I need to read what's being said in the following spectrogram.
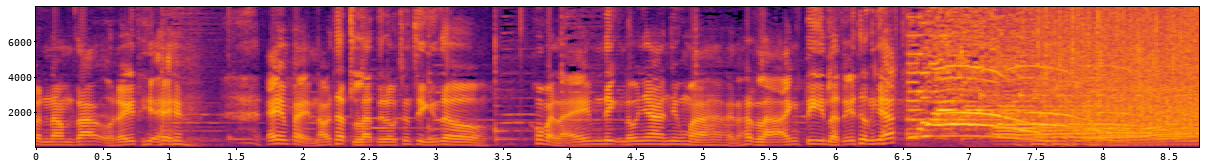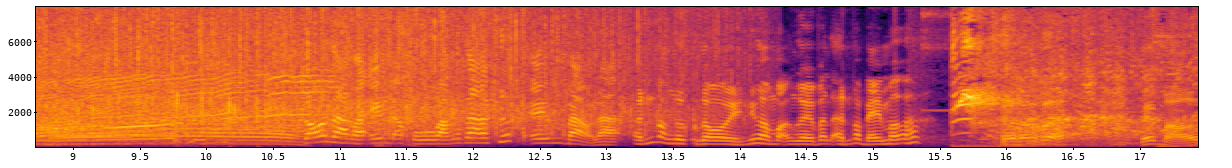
Phần nằm ra ở đây thì em Em phải nói thật là từ đầu chương trình đến giờ Không phải là em định đâu nha Nhưng mà phải nói thật là anh tin là dễ thương nhất Rõ ràng là em đã cố gắng ra sức Em bảo là ấn vào ngực rồi Nhưng mà mọi người vẫn ấn vào bé mỡ bé mỡ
